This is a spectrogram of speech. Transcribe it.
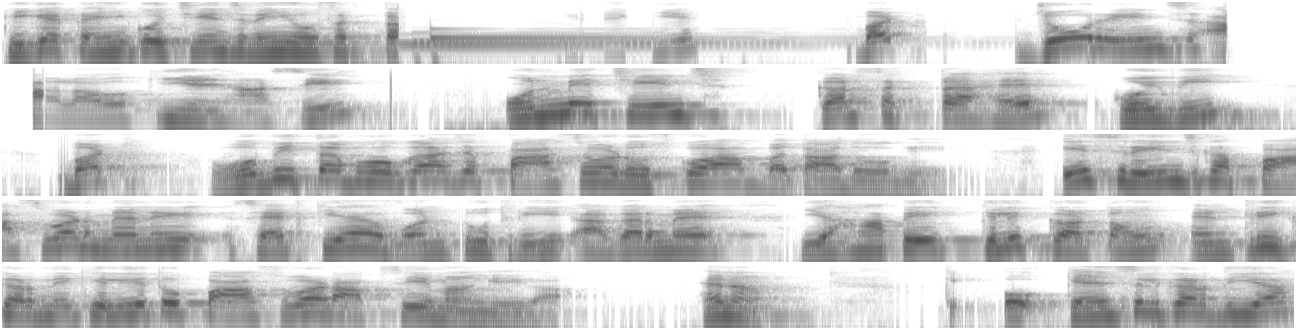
ठीक है? कहीं कोई चेंज नहीं हो सकता। देखिए बट जो रेंज आप अलाउ किए यहाँ से, उनमें चेंज कर सकता है कोई भी बट वो भी तब होगा जब पासवर्ड उसको आप बता दोगे। इस रेंज का पासवर्ड मैंने सेट किया है वन टू थ्री अगर मैं यहाँ पे क्लिक करता हूँ एंट्री करने के लिए तो पासवर्ड आपसे मांगेगा। है ना? कैंसिल कर दिया।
